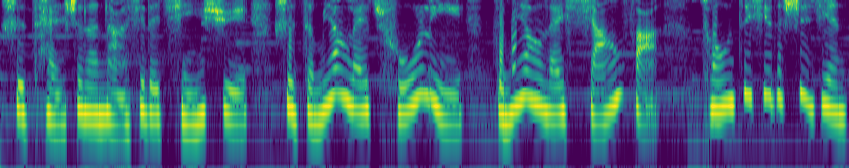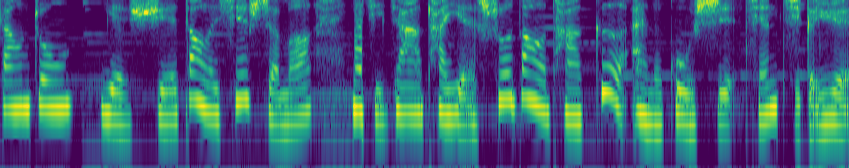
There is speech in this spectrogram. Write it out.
是产生了哪些的情绪，是怎么样来处理，怎么样来想法。从这些的事件当中，也学到了些什么。一起家他也说到他个案的故事。前几个月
